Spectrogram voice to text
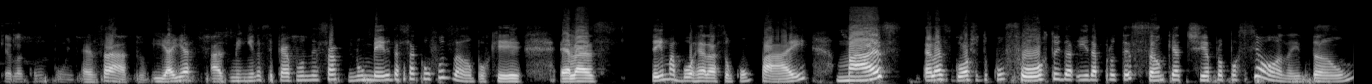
que ela compunha. Exato. E aí as, as meninas ficavam nessa, no meio dessa confusão, porque elas têm uma boa relação com o pai, mas elas gostam do conforto e da, e da proteção que a tia proporciona. Então,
